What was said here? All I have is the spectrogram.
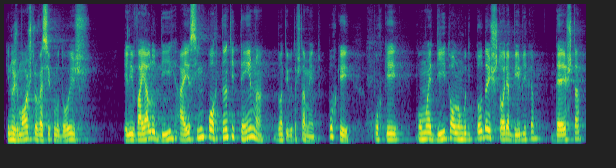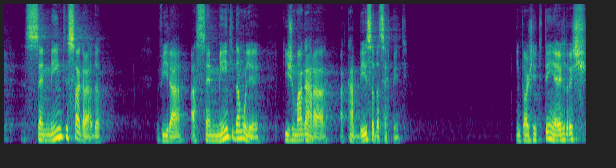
que nos mostra o versículo 2, ele vai aludir a esse importante tema do Antigo Testamento. Por quê? Porque, como é dito ao longo de toda a história bíblica, desta semente sagrada virá a semente da mulher que esmagará a cabeça da serpente. Então a gente tem Esdras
